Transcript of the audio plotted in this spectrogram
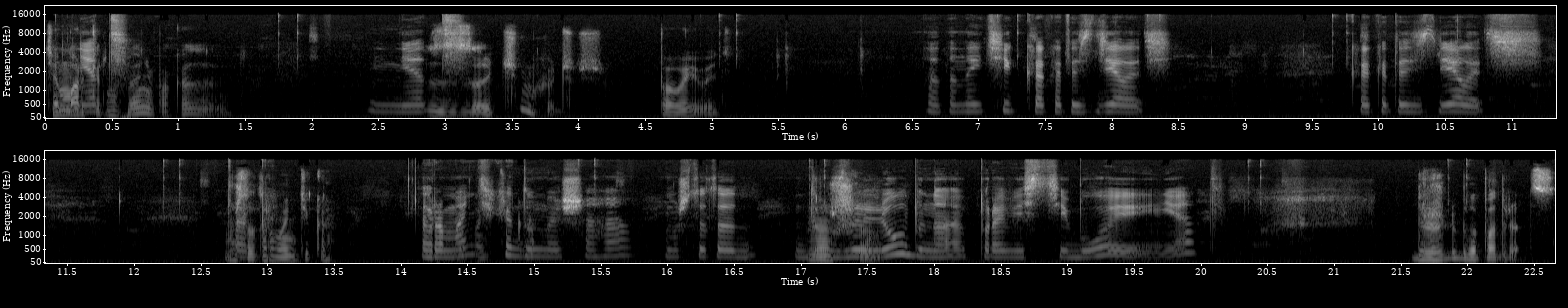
Тебя маркер Нет. никуда не показывает? Нет, Зачем хочешь повоевать? надо найти, как это сделать. Как это сделать? Может Так. это романтика? Романтика, Романтика. думаешь? Ага. Может, это Ну а дружелюбно провести бой? Нет? Дружелюбно подраться.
